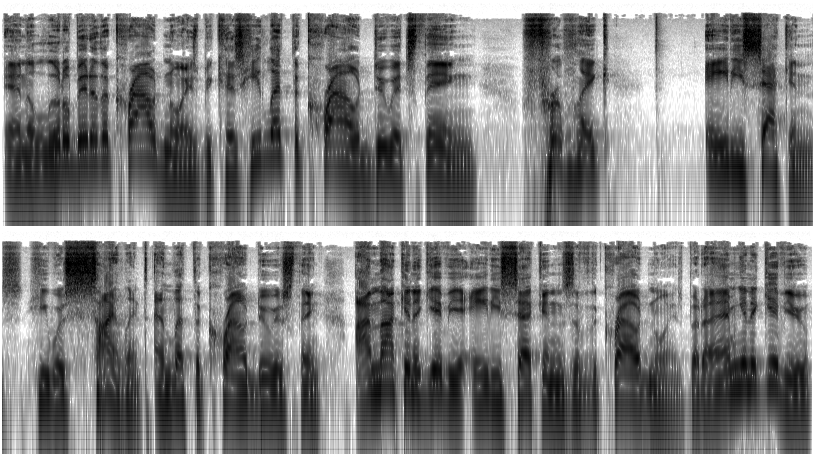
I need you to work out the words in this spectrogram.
and a little bit of the crowd noise because he let the crowd do its thing for like 80 seconds. He was silent and let the crowd do his thing. I'm not going to give you 80 seconds of the crowd noise, but I am going to give you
